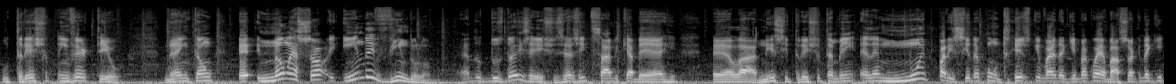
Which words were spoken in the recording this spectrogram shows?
O trecho inverteu. Né? Então, é, não é só indo e vindo, Lobo. É do- dos dois eixos. E a gente sabe que a BR, ela, nesse trecho também, ela é muito parecida com o trecho que vai daqui para Cuiabá. Só que daqui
